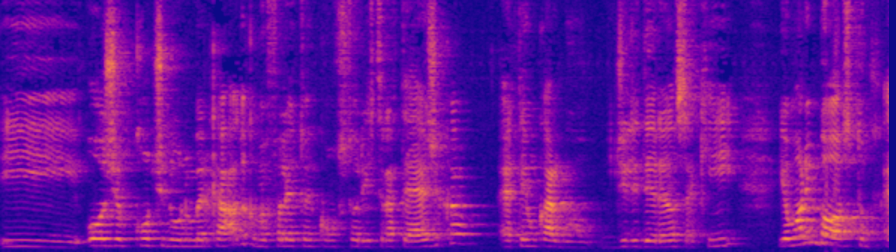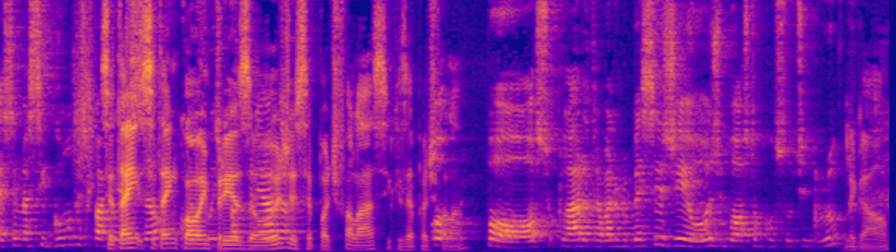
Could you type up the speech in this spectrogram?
E hoje eu continuo no mercado, como eu falei, estou em consultoria estratégica, é, tenho um cargo de liderança aqui, e eu moro em Boston. Essa é a minha segunda Você expatriação. tá, em, você tá em qual empresa expatriada- hoje? Você pode falar, se quiser pode Po- falar. Posso, claro. Eu trabalho no BCG hoje, Boston Consulting Group. Legal.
